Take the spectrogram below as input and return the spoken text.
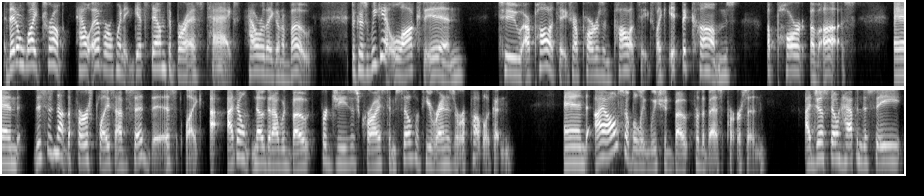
they don't like Trump. However, when it gets down to brass tacks, how are they going to vote? Because we get locked in to our politics, our partisan politics. Like it becomes a part of us. And this is not the first place I've said this. Like, I, I, don't know that I would vote for Jesus Christ himself if he ran as a Republican. And I also believe we should vote for the best person. I just don't happen to see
